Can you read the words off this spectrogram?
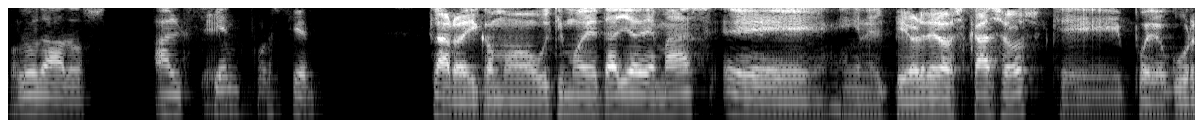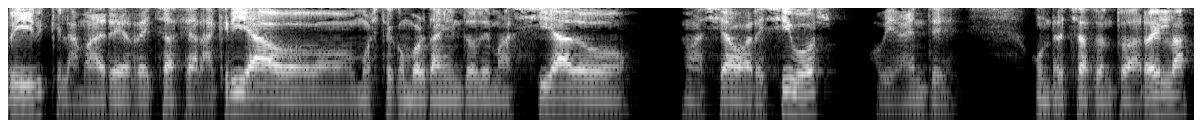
los datos al 100%. Claro, y como último detalle, además, eh, en el peor de los casos, que puede ocurrir que la madre rechace a la cría o muestre comportamientos demasiado, demasiado agresivos, obviamente un rechazo en toda regla,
